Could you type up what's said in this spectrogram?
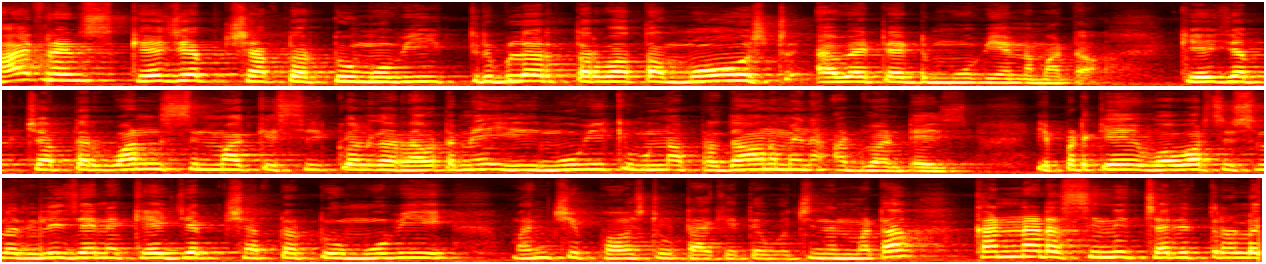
Hi friends KGF chapter two movie త్రిబులర్ తర్వాత మోస్ట్ అవైటెడ్ మూవీ అన్నమాట కేజీఎఫ్ చాప్టర్ వన్ సినిమాకి సీక్వెల్గా రావటమే ఈ మూవీకి ఉన్న ప్రధానమైన అడ్వాంటేజ్. ఇప్పటికే ఓవర్సీస్లో రిలీజ్ అయిన కేజీఎఫ్ చాప్టర్ టూ మూవీ మంచి పాజిటివ్ టాక్ అయితే వచ్చిందనమాట కన్నడ సినీ చరిత్రలో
